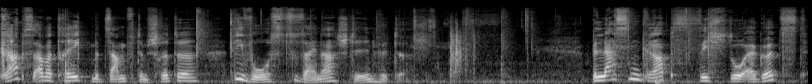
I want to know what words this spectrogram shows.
Grabs aber trägt mit sanftem Schritte die Wurst zu seiner stillen Hütte. Belassen Grabs sich so ergötzt,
